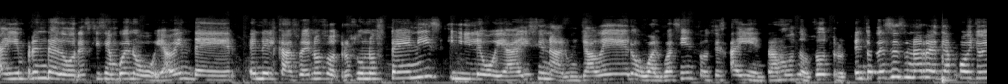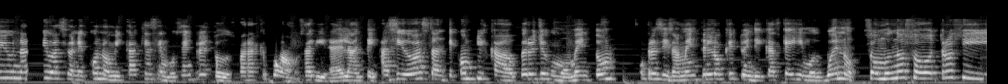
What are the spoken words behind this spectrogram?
Hay emprendedores que dicen, bueno, voy a vender, en el caso de nosotros, unos tenis y le voy a adicionar un llavero o algo así, entonces ahí entramos nosotros. Entonces es una red de apoyo y una activación económica que hacemos entre todos para que podamos salir adelante. Ha sido bastante complicado, pero llegó un momento precisamente en lo que tú indicas que dijimos, bueno, somos nosotros y,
